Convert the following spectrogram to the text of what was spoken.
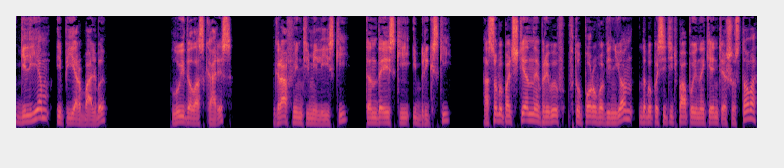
Гильем и Пьер Бальбы, Луи де Ласкарис, граф Вентимилийский, Тендейский и Брикский, особо почтенные, прибыв в ту пору в Авиньон, дабы посетить папу Иннокентия VI,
